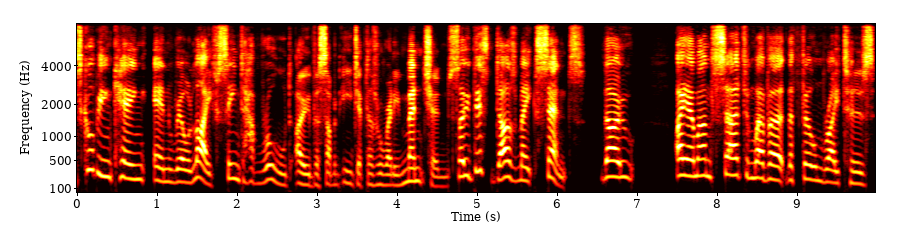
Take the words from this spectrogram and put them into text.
Scorpion King in real life seemed to have ruled over southern Egypt as already mentioned, so this does make sense, though I am uncertain whether the film writers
